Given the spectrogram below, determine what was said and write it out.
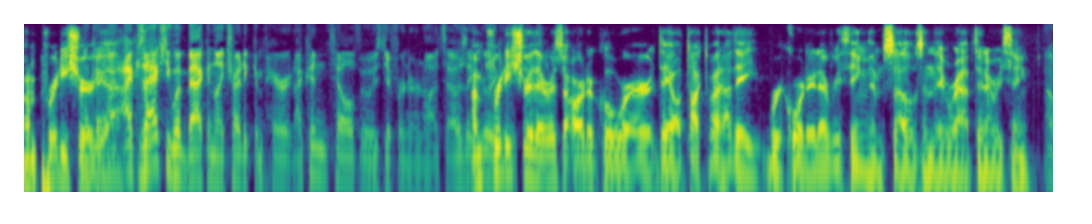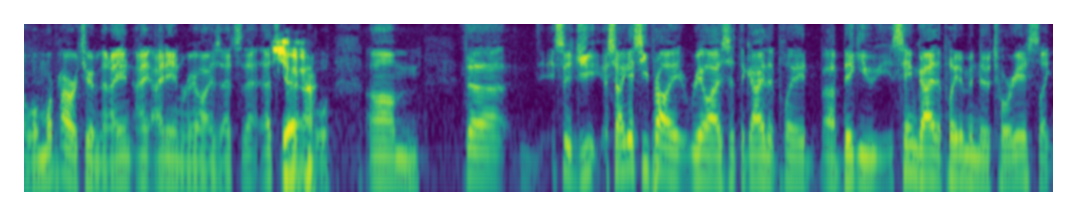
I'm pretty sure, Okay, yeah. I because I, actually went back and like tried to compare it, and I couldn't tell if it was different or not. So I was like, I'm really pretty sure there was an article where they all talked about how they recorded everything themselves and they rapped and everything. Oh well, more power to him. Then I didn't I, I didn't realize that. So that that's Yeah. pretty cool. Um, the so do you, so I guess you probably realized that the guy that played uh, Biggie, same guy that played him in Notorious like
